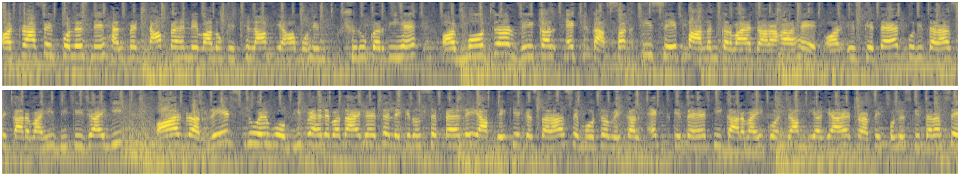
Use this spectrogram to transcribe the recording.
और ट्रैफ़िक पुलिस ने हेलमेट न पहनने वालों के खिलाफ यह मुहिम शुरू कर दी है और मोटर व्हीकल एक्ट का सख्ती से पालन करवाया जा रहा है और इसके तहत पूरी तरह से कार्यवाही भी की जाएगी और रेट्स जो है वो भी पहले बताए गए थे, लेकिन उससे पहले आप देखिए किस तरह से मोटर व्हीकल एक्ट के तहत ही कार्यवाही को अंजाम दिया गया है ट्रैफ़िक पुलिस की तरफ़ से।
